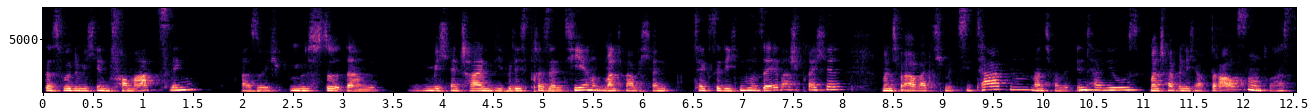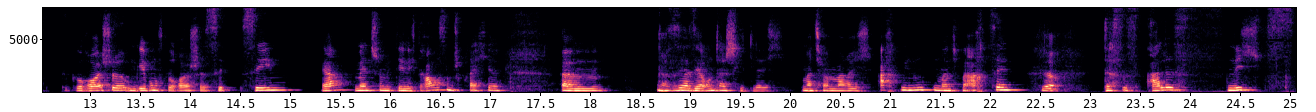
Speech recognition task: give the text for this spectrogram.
Das würde mich in ein Format zwingen. Also ich müsste dann mich entscheiden, wie will ich es präsentieren. Und manchmal habe ich ja Texte, die ich nur selber spreche. Manchmal arbeite ich mit Zitaten, manchmal mit Interviews. Manchmal bin ich auch draußen und du hast Geräusche, Umgebungsgeräusche, Szenen, ja, Menschen, mit denen ich draußen spreche. Ähm, das ist ja sehr unterschiedlich. Manchmal mache ich acht Minuten, manchmal 18. Ja. Das ist alles nichts,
